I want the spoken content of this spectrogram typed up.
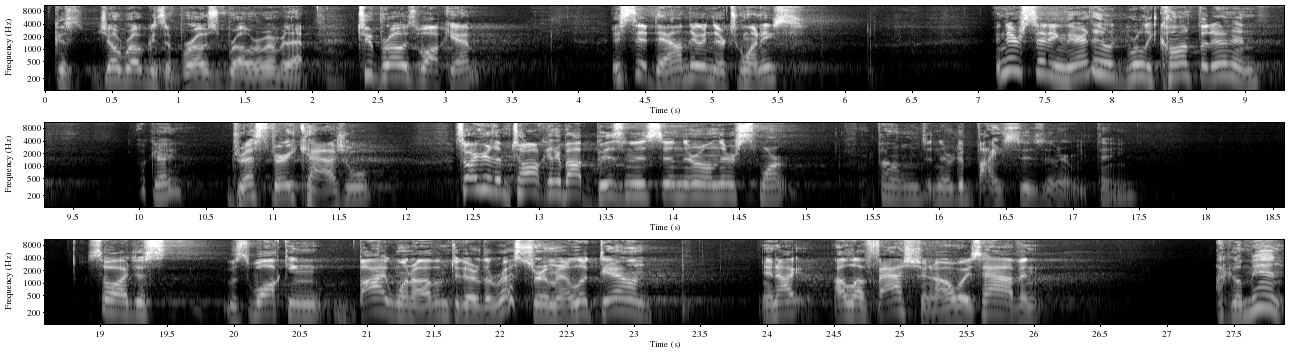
because Joe Rogan's a bros bro, remember that. Two bros walk in. They sit down, they're in their 20s, and they're sitting there, they look really confident and, okay, dressed very casual. So I hear them talking about business and they're on their smartphones and their devices and everything. So I just was walking by one of them to go to the restroom and I looked down and I, I love fashion, I always have. And I go, man,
